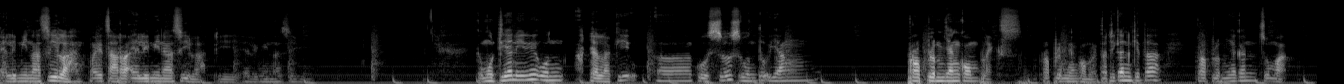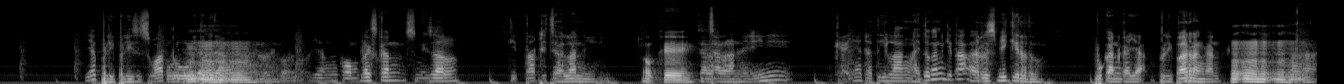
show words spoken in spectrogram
eliminasi lah cara eliminasi lah di eliminasi kemudian ini ada lagi eh, khusus untuk yang problem yang kompleks problem yang kompleks. Tadi kan kita problemnya kan cuma ya beli-beli sesuatu gitu Hmm, yang hmm, yang kompleks kan semisal kita di jalan nih. Oke. jalan ini kayaknya ada tilang. Nah itu kan kita harus mikir tuh. Bukan kayak beli barang kan. Mm, mm, mm, mm. nah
